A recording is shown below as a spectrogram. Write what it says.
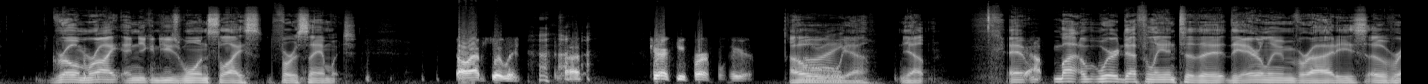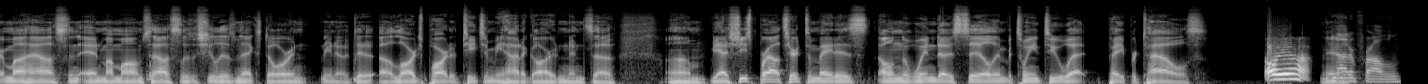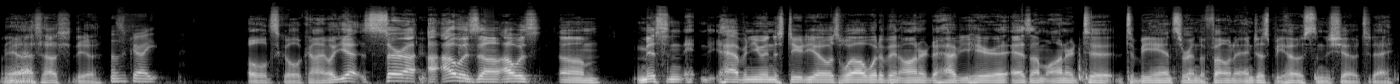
grow them right, and you can use one slice for a sandwich. Oh, absolutely. Uh, Cherokee purple here. Oh yeah, yep. And my we're definitely into the the heirloom varieties over at my house and, and my mom's house. She lives next door, and you know did a large part of teaching me how to garden. And so, um, yeah, she sprouts her tomatoes on the windowsill in between two wet paper towels. Oh yeah, Yeah. Not a problem. Yeah, that's how she do it. That's great. Old school kind. Well, yeah, sir, I, I, I was uh, I was um, missing having you in the studio as well. Would have been honored to have you here, as I'm honored to to be answering the phone and just be hosting the show today.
